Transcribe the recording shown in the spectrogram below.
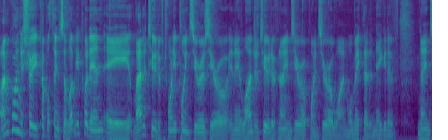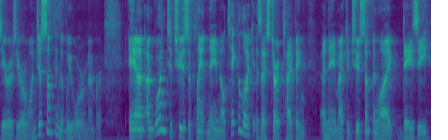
I'm going to show you a couple things. So let me put in a latitude of 20.00 and a longitude of 90.01. We'll make that a negative 9001, just something that we will remember. And I'm going to choose a plant name. Now take a look as I start typing a name. I could choose something like Daisy,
